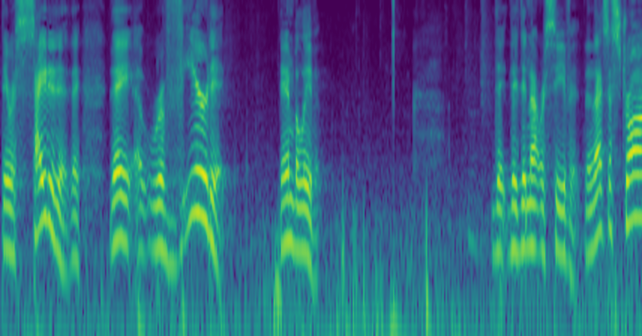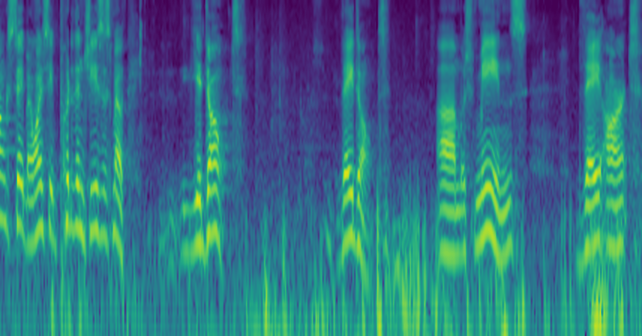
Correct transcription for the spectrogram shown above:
they recited it. They they uh, revered it. They didn't believe it. They, they did not receive it. Now that's a strong statement. I want you to put it in Jesus' mouth. You don't. They don't. Um, which means they aren't,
